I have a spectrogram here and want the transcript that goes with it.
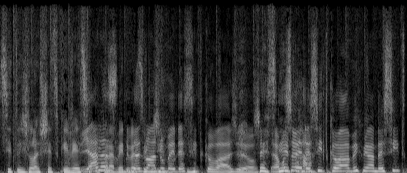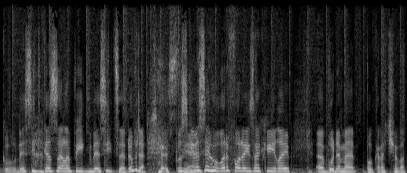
si tyhle všechny věci Já opravit ve svém nezvládnu být desítková, že jo? Přesně Já musím být desítková, abych měla desítku. Desítka se lepí k desítce. Dobře, Přesně. pustíme si Hooverfody za chvíli, eh, budeme pokračovat.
